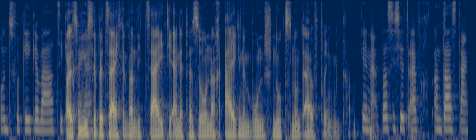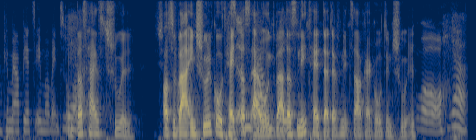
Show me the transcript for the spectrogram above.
uns vergegenwärtigen Als können. Muse bezeichnet man die Zeit, die eine Person nach eigenem Wunsch nutzen und aufbringen kann. Genau, das ist jetzt einfach, an das denken wir ab jetzt immer, wenn es so Ja. Und das heißt Schule. Also wer in die Schule geht, hat ist das auch. Und wer das nicht hat, der darf nicht sagen, er geht in die Schule. Wow. Ja,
